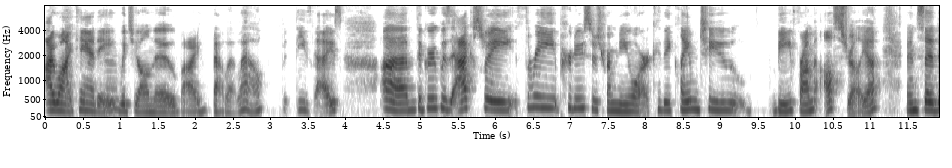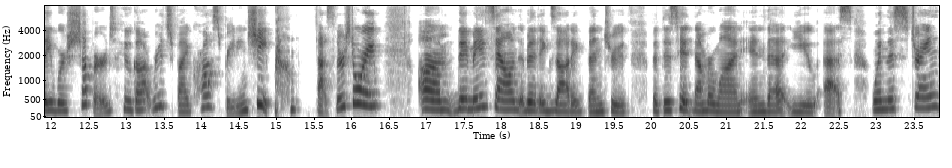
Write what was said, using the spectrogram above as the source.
I Want Candy, which you all know by Bow Wow Wow, but these guys. Um, the group was actually three producers from New York. They claimed to be from Australia and said they were shepherds who got rich by crossbreeding sheep. That's their story. Um, they may sound a bit exotic than truth, but this hit number one in the US. When the string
